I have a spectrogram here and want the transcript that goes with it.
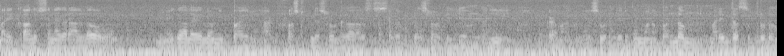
మరి కాలుష్య నగరాల్లో మేఘాలయలోని బైర్నిహాట్ ఫస్ట్ ప్లేస్లో ఉండగా సెకండ్ ప్లేస్లో ఢిల్లీ ఉందని ఇక్కడ మనకు న్యూస్ ఇవ్వడం జరిగింది మన బంధం మరింత సుదృఢం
